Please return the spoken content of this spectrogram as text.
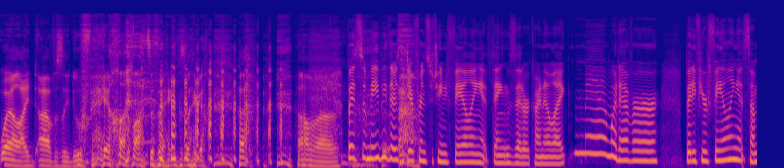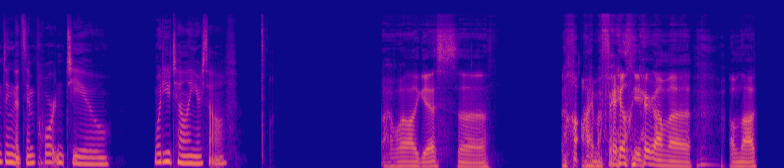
Well I obviously do fail on lots of things like I'm uh But so maybe there's a difference between failing at things that are kind of like, meh, whatever. But if you're failing at something that's important to you, what are you telling yourself? uh, well I guess uh I'm a failure I'm a I'm not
